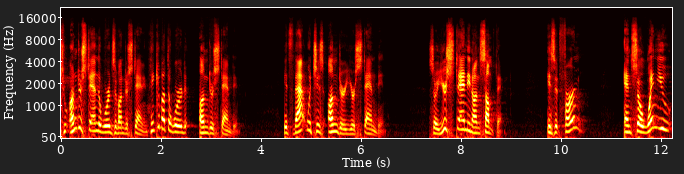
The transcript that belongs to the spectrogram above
to understand the words of understanding. Think about the word understanding. It's that which is under your standing. So you're standing on something. Is it firm? And so when you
